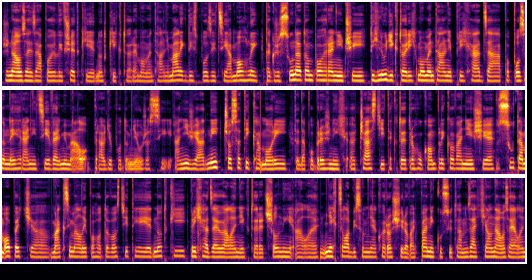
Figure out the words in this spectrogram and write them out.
že naozaj zapojili všetky jednotky, ktoré momentálne mali k dispozícii a mohli, takže sú na tom pohraničí. Tých ľudí, ktorých momentálne prichádza po pozemnej hranici je veľmi málo, pravdepodobne už asi ani žiadny. Čo sa týka morí, teda pobrežných e, častí, tak to je trochu komplikovanejšie. Sú tam opäť e, v maximálnej pohotovosti tie jednotky, prichádzajú ale niektoré člny, ale nechcela by som nejako rozširovať paniku. Sú tam zatiaľ naozaj len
